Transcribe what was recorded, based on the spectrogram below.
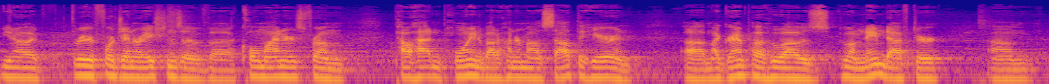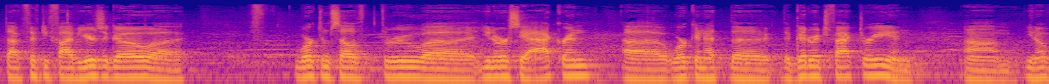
you know three or four generations of uh, coal miners from Powhatan Point, about 100 miles south of here, and uh, my grandpa, who I was who I'm named after, um, about 55 years ago, uh, worked himself through uh, University of Akron, working at the the Goodrich factory and um, you know,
